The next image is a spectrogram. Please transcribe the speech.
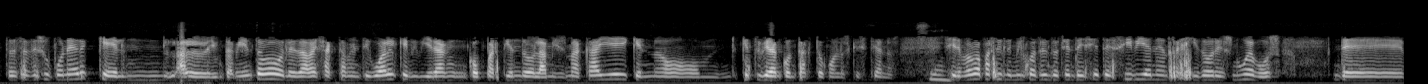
Entonces hace suponer que el, al ayuntamiento le daba exactamente igual que vivieran compartiendo la misma calle y que no que tuvieran contacto con los cristianos. Sí. Sin embargo, a partir de 1487 sí vienen regidores nuevos de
